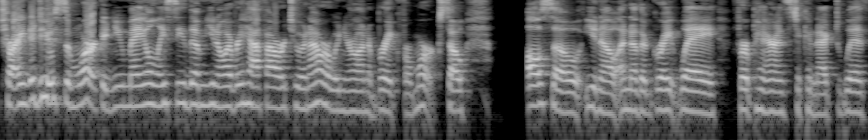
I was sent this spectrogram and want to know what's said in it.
trying to do some work and you may only see them you know every half hour to an hour when you're on a break from work so also you know another great way for parents to connect with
